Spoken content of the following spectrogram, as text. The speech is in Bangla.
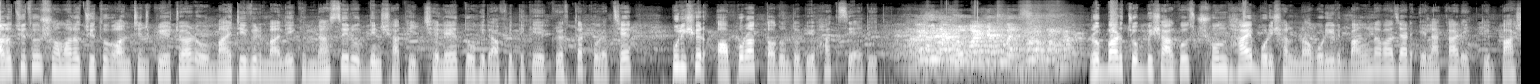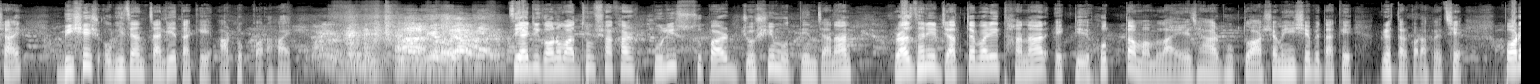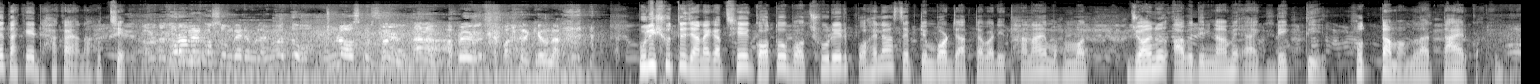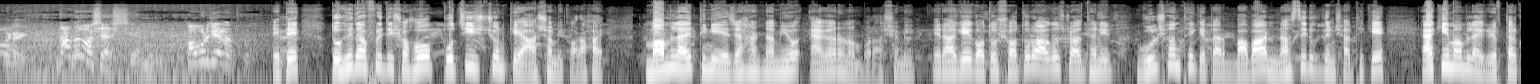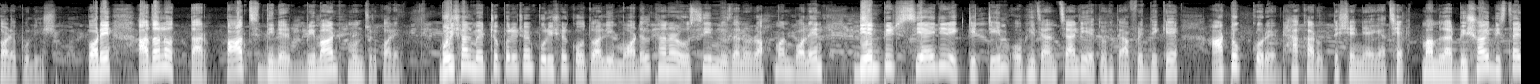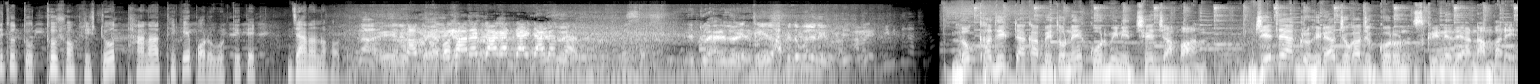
আলোচিত সমালোচিত কন্টেন্ট ক্রিয়েটর ও মাই টিভির মালিক নাসির উদ্দিন সাথীর ছেলে তৌহিদ আফ্রিদিকে গ্রেফতার করেছে পুলিশের অপরাধ তদন্ত বিভাগ সিআইডি। রোববার চব্বিশ আগস্ট সন্ধ্যায় বরিশাল নগরীর বাংলাবাজার এলাকার একটি বাসায় বিশেষ অভিযান চালিয়ে তাকে আটক করা হয়। সিআইডি গণমাধ্যম শাখার পুলিশ সুপার জসিম উদ্দিন জানান রাজধানীর যাত্রাবাড়ি থানার একটি হত্যা মামলায় এজাহারভুক্ত আসামি হিসেবে তাকে গ্রেফতার করা হয়েছে। পরে তাকে ঢাকায় আনা হচ্ছে। পুলিশ সূত্রে জানা গেছে গত বছরের পহেলা সেপ্টেম্বর যাত্রাবাড়ি থানায় মোহাম্মদ জয়নুল আবেদিন নামে এক ব্যক্তি হত্যা মামলা দায়ের করেন। এতে তহিদ আফ্রিদি সহ পঁচিশ জনকে আসামি করা হয়। মামলায় তিনি এজাহার নামীয় এগারো নম্বর আসামি। এর আগে গত সতেরো আগস্ট রাজধানীর গুলশান থেকে তার বাবা নাসির উদ্দিন সাথীকে একই মামলায় গ্রেফতার করে পুলিশ। পরে আদালত তার পাঁচ দিনের রিমান্ড মঞ্জুর করে। বরিশাল মেট্রোপলিটন পুলিশের কোতোয়ালি মডেল থানার ওসি মিজানুর রহমান বলেন ডিএমপির সিআইডির একটি টিম অভিযান চালিয়ে তহিদ আফ্রিদিকে আটক করে ঢাকার উদ্দেশ্যে নিয়ে গেছে। মামলার বিষয়ে বিস্তারিত তথ্য সংশ্লিষ্ট থানা থেকে পরবর্তীতে জানানো হবে। লক্ষাধিক টাকা বেতনে কর্মী নিচ্ছে জাপান। যেতে আগ্রহীরা যোগাযোগ করুন স্ক্রিনে দেয়া নাম্বারে।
